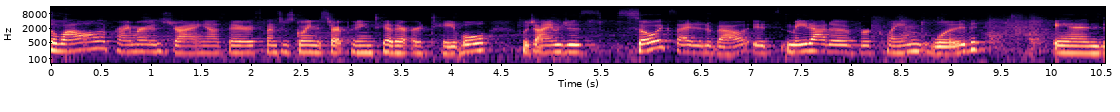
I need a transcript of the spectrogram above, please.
So while all the primer is drying out there, Spencer's going to start putting together our table, which I'm just so excited about. It's made out of reclaimed wood and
